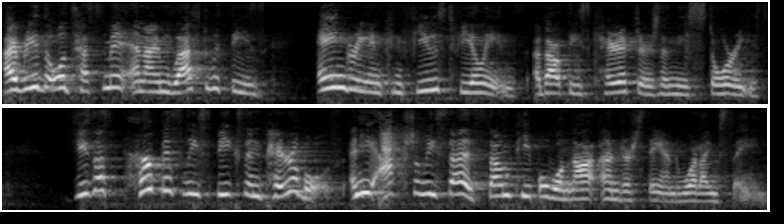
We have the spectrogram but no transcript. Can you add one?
I read the Old Testament and I'm left with these angry and confused feelings about these characters and these stories. Jesus purposely speaks in parables, and he actually says some people will not understand what I'm saying.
